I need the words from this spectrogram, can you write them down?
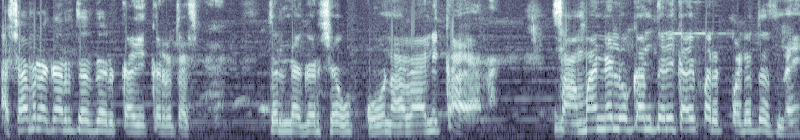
अशा प्रकारचं जर काही करत असेल तर नगरसेवक कोण आला आणि काय आला? सामान्य लोकांतरी काही फरक पडतच नाही.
